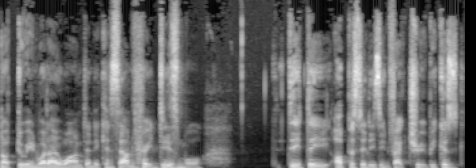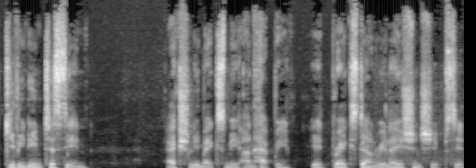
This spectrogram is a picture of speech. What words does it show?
not doing what I want. And it can sound very dismal. The, the opposite is in fact true because giving in to sin actually makes me unhappy. It breaks down relationships. It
